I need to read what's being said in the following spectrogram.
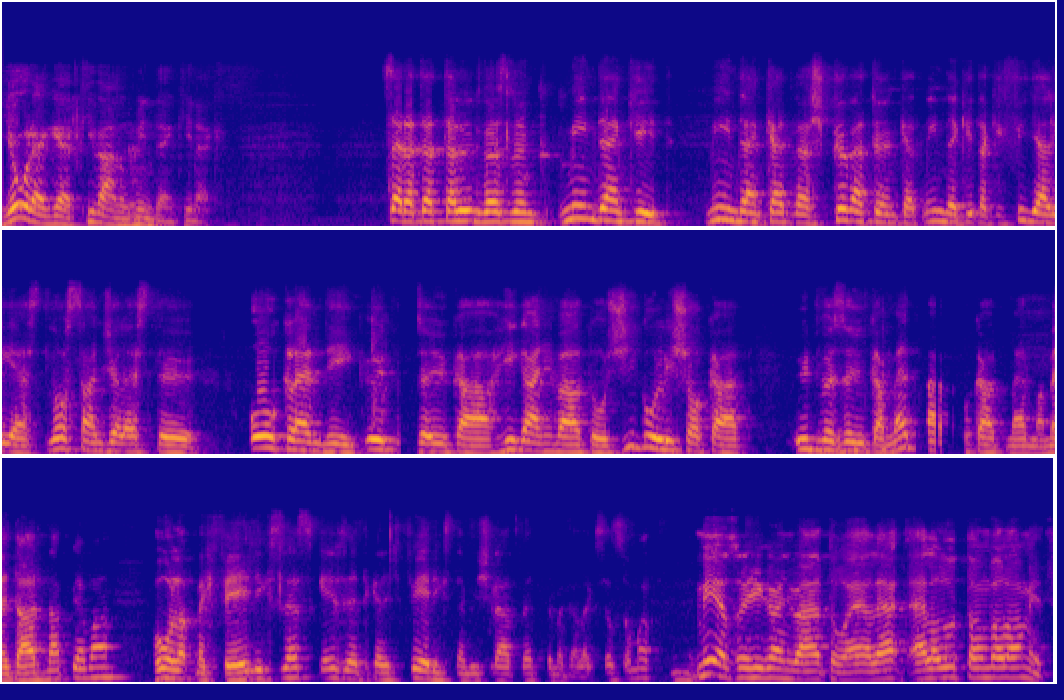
Jó reggelt kívánunk mindenkinek! Szeretettel üdvözlünk mindenkit, minden kedves követőnket, mindenkit, aki figyeli ezt Los Angeles-től Oaklandig, üdvözöljük a higányváltó zsigullisokat, üdvözöljük a medárdokat, mert ma medárd napja van, holnap meg Félix lesz, képzeljétek el, egy Félix nevű srác vette meg Alexasomat. Mi az a higanyváltó? El, elaludtam valamit?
